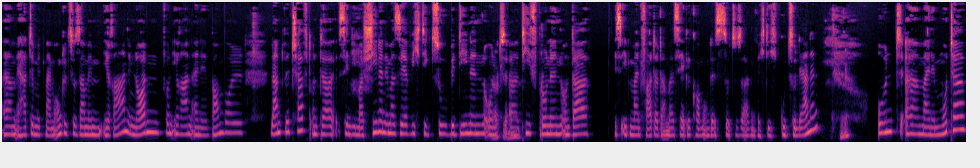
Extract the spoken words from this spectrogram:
Ähm, er hatte mit meinem Onkel zusammen im Iran, im Norden von Iran, eine Baumwolllandwirtschaft und da sind die Maschinen immer sehr wichtig zu bedienen und ja, genau. äh, Tiefbrunnen und da ist eben mein Vater damals hergekommen, um das sozusagen richtig gut zu lernen. Okay. Und äh, meine Mutter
